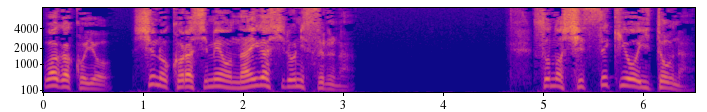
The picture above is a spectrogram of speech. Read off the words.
我が子よ、主の懲らしめをないがしろにするな。その叱責を厭うな。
